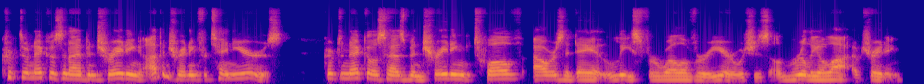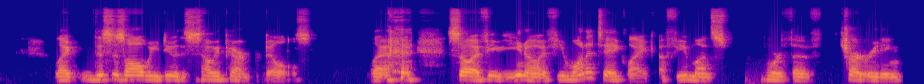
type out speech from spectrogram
Crypto Nikos and I have been trading. I've been trading for 10 years. Crypto Nikos has been trading 12 hours a day at least for well over a year, which is really a lot of trading. Like this is all we do. This is how we pay our bills. Like so if you you know if you want to take like a few months worth of chart reading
